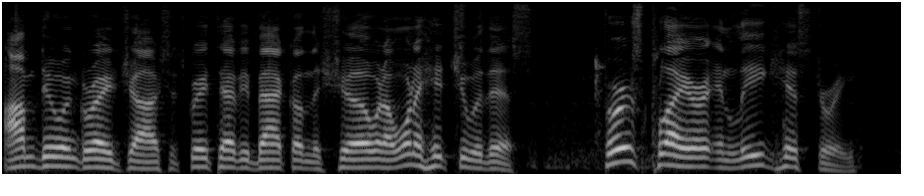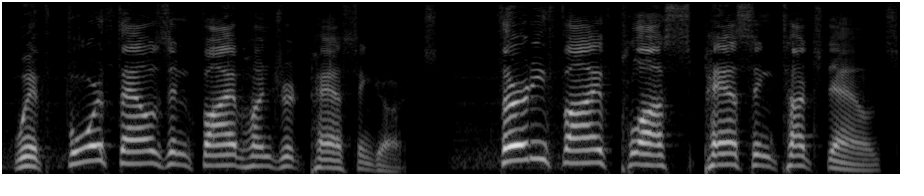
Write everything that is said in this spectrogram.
I'm doing great, Josh. It's great to have you back on the show, and I want to hit you with this. First player in league history with 4,500 passing yards, 35 plus passing touchdowns,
